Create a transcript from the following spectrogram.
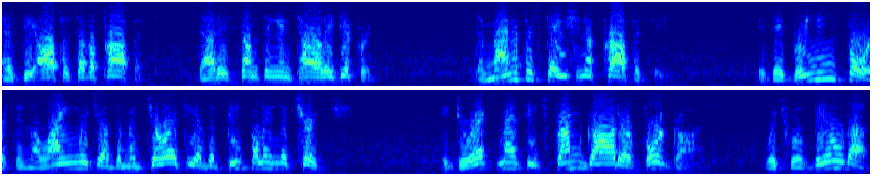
as the office of a prophet. That is something entirely different. The manifestation of prophecy is a bringing forth in the language of the majority of the people in the church a direct message from God or for God which will build up,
